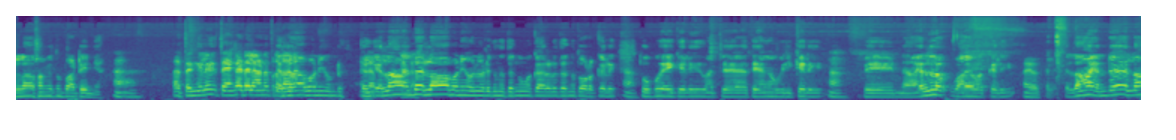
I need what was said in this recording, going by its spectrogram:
എല്ലാ സമയത്തും പാട്ട് തന്നെയാണ് തെങ്ങിൽ തേങ്ങ ഇടലാണ് പ്രധാന എല്ലാ പണിയുണ്ട് എല്ലാ എന്റെ എല്ലാ പണിയും അവനും എടുക്കുന്നത്. തെങ്ങ് മക്കാരൽ തെങ്ങ് തുറക്കൽ തൂപ്പ് കഴിക്കൽ മറ്റേ തേങ്ങ ഉരിക്കൽ പിന്നെ എല്ലാം വായ വെക്കൽ. എല്ലാ എന്റെ എല്ലാ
